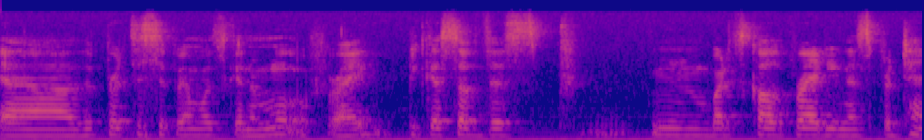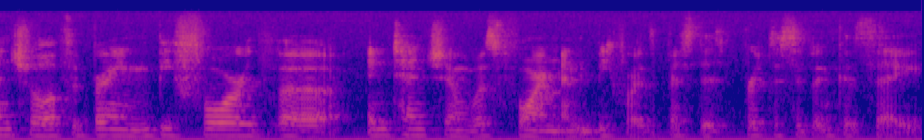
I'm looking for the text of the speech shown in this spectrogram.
uh, the participant was going to move right because of this mm, what is called readiness potential of the brain before the intention was formed and before the participant could say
